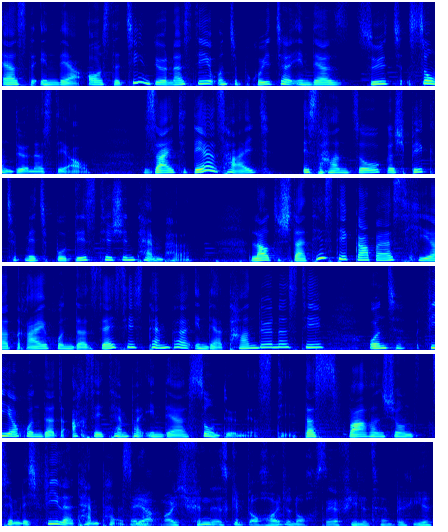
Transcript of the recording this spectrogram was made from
erst in der Ost-Jin-Dynastie und später in der Süd-Song-Dynastie auf. Seit der Zeit ist Hangzhou gespickt mit buddhistischen Tempeln. Laut Statistik gab es hier 360 Tempel in der Tang-Dynastie und 480 Tempel in der Song-Dynastie. Das waren schon ziemlich viele Tempel. Ja, ich finde, es gibt auch heute noch sehr viele Tempel hier.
